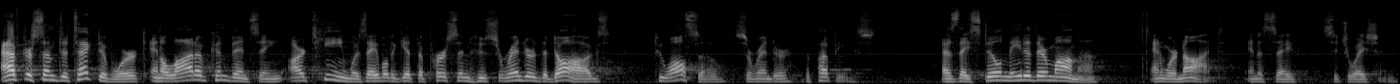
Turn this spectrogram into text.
After some detective work and a lot of convincing, our team was able to get the person who surrendered the dogs to also surrender the puppies, as they still needed their mama and were not in a safe situation.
